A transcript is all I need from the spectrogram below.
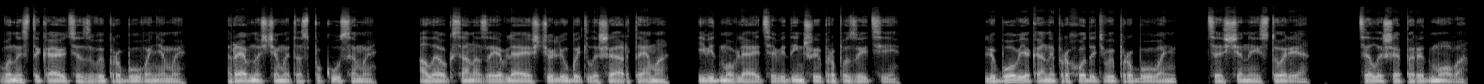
вони стикаються з випробуваннями, ревнощами та спокусами, але Оксана заявляє, що любить лише Артема і відмовляється від іншої пропозиції. Любов, яка не проходить випробувань, це ще не історія, це лише передмова.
